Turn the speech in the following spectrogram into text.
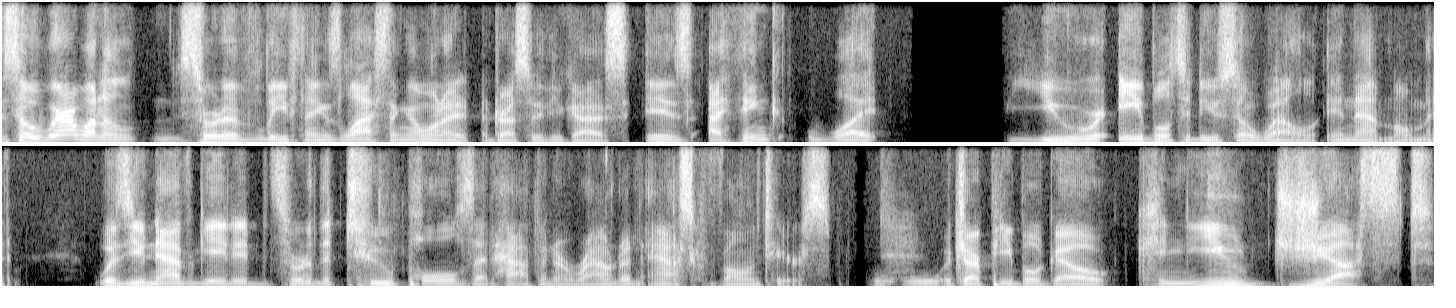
so where I want to sort of leave things, last thing I want to address with you guys is I think what you were able to do so well in that moment was you navigated sort of the two poles that happen around an ask for volunteers, Mhm. which are people go, can you just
